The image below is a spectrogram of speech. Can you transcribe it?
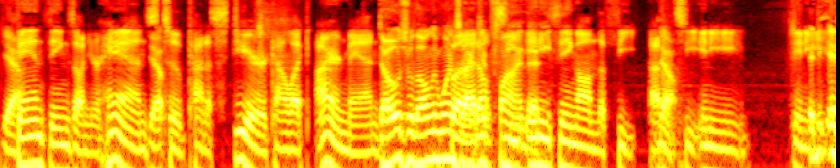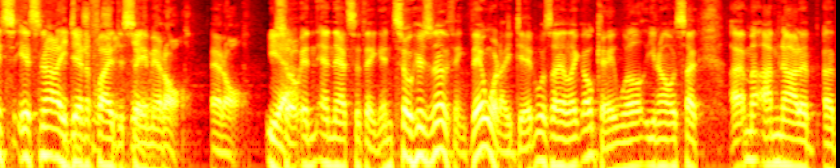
Yeah. fan things on your hands Yep. to kind of steer, kind of like Iron Man. Those were the only ones but I, I, don't could find. see that- anything on the feet. I No. don't see any any. It, it's it's not identified the same there. at all at all. Yeah. So and, and that's the thing. And so here's another thing. Then what I did was I like okay, well you know like I'm I'm not a, a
